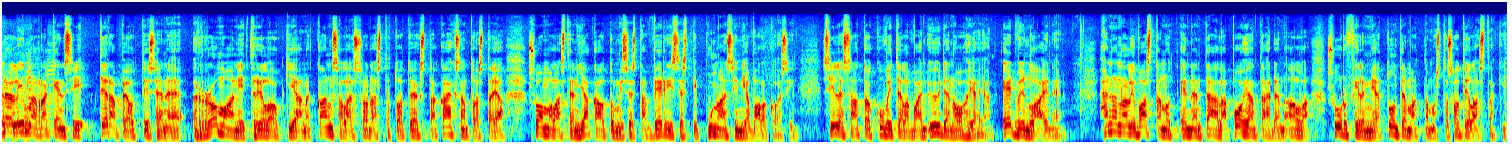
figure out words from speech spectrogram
Väinö Linna rakensi terapeuttisen romaanitrilogian kansalaissodasta 1918 ja suomalaisten jakautumisesta verisesti punaisin ja valkoisin. Sille saattoi kuvitella vain yhden ohjaajan, Edwin Laineen. Hän oli vastannut ennen täällä Pohjantähden alla suurfilmiä tuntemattomasta sotilastakin.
